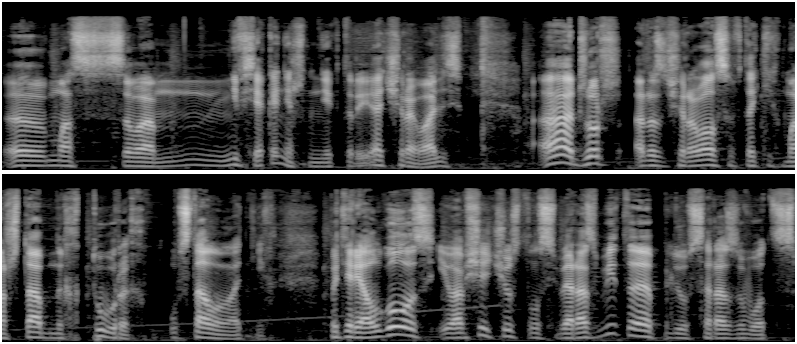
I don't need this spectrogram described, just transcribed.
э, массово. Не все, конечно, некоторые очаровались. А Джордж разочаровался в таких масштабных турах, устал он от них потерял голос и вообще чувствовал себя разбито, плюс развод с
